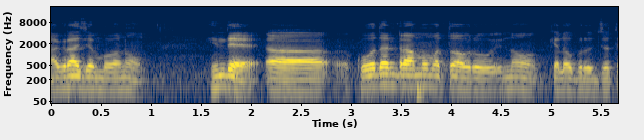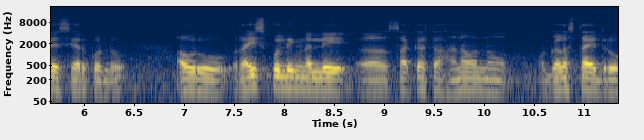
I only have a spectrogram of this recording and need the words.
ನಾಗರಾಜ್ ಎಂಬವನು ಹಿಂದೆ ಕೋದನ್ ಕೋದಂಡರಾಮ ಮತ್ತು ಅವರು ಇನ್ನೂ ಕೆಲವೊಬ್ಬರ ಜೊತೆ ಸೇರಿಕೊಂಡು ಅವರು ರೈಸ್ ಪುಲ್ಲಿಂಗ್ನಲ್ಲಿ ಸಾಕಷ್ಟು ಹಣವನ್ನು ಗಳಿಸ್ತಾ ಇದ್ದರು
